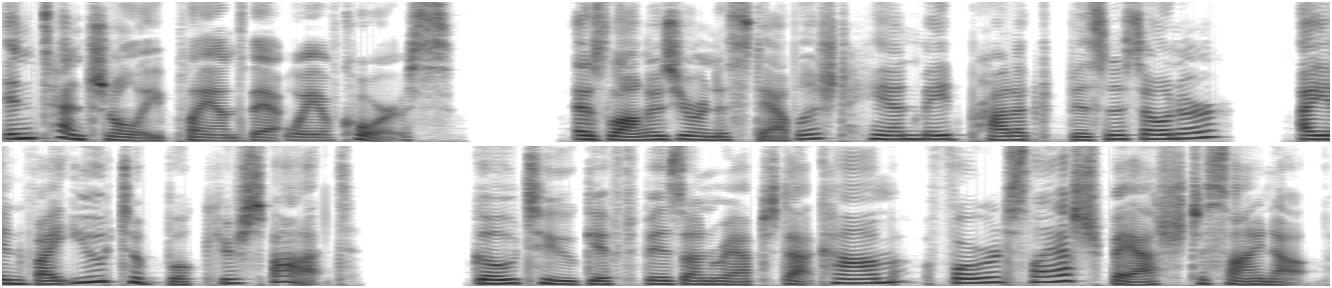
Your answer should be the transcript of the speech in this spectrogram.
Intentionally planned that way, of course. As long as you're an established handmade product business owner, I invite you to book your spot. Go to giftbizunwrapped.com forward slash bash to sign up.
